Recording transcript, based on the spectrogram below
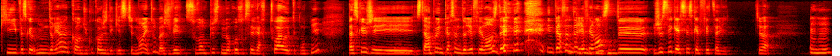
qui, parce que mine de rien, quand du coup, quand j'ai des questionnements et tout, bah, je vais souvent plus me ressourcer vers toi ou tes contenus, parce que j'ai, c'était un peu une personne de référence, de... une personne de référence de, je sais qu'elle sait ce qu'elle fait de sa vie, tu vois. Mhm.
